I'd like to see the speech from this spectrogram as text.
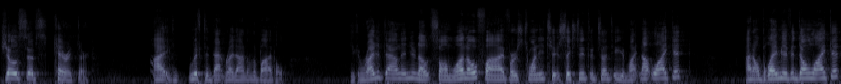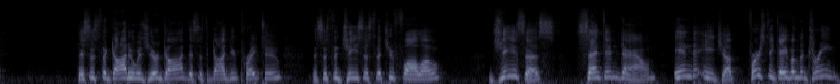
Joseph's character. I lifted that right out of the Bible. You can write it down in your notes Psalm 105, verse 22, 16 through 20. You might not like it. I don't blame you if you don't like it. This is the God who is your God. This is the God you pray to. This is the Jesus that you follow. Jesus sent him down into Egypt. First, he gave him the dream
